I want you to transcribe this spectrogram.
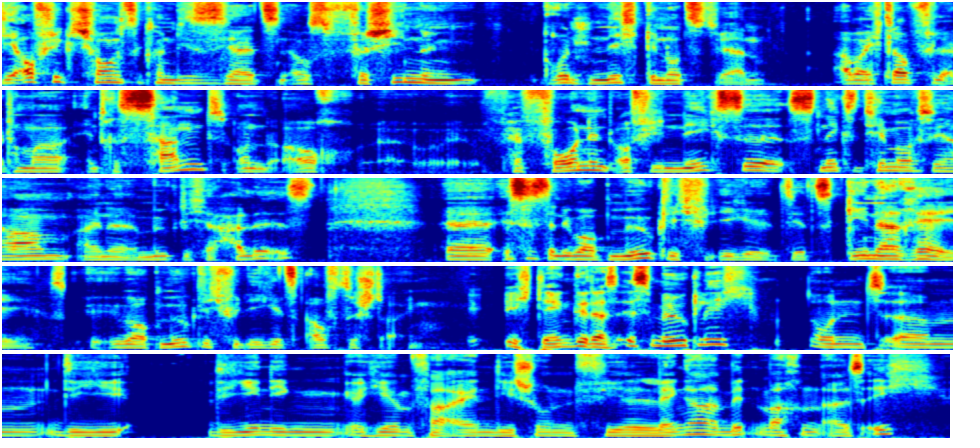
Die Aufstiegschancen können dieses Jahr jetzt aus verschiedenen Gründen nicht genutzt werden. Aber ich glaube, vielleicht nochmal interessant und auch hervornehmend auf die nächste, das nächste Thema, was wir haben, eine mögliche Halle ist. Äh, ist es denn überhaupt möglich für die Eagles jetzt generell, überhaupt möglich für die Eagles aufzusteigen? Ich denke, das ist möglich und ähm, die diejenigen hier im Verein, die schon viel länger mitmachen als ich,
